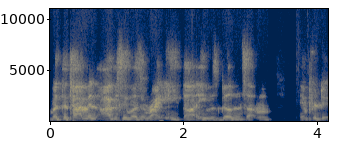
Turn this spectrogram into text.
But the timing obviously wasn't right. He thought he was building something in Purdue.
